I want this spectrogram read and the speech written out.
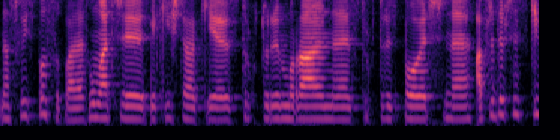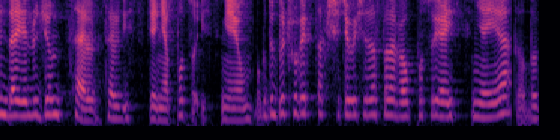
na swój sposób, ale tłumaczy jakieś takie struktury moralne, struktury społeczne, a przede wszystkim daje ludziom cel, cel istnienia, po co istnieją. Bo gdyby człowiek tak siedział i się zastanawiał, po co ja istnieję, to by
